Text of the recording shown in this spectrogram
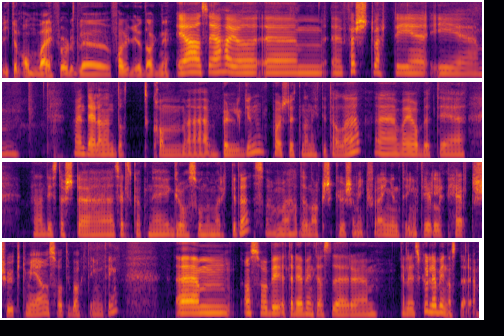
gikk en omvei før du ble farge-Dagny. Ja, altså jeg har jo eh, først vært i, i um, Var en del av den dotcom-bølgen på slutten av 90-tallet. uh, hvor jeg jobbet i en av de største selskapene i gråsonemarkedet, som hadde en aksjekurs som gikk fra ingenting til helt sjukt mye, og så tilbake til ingenting. Um, og så etter det begynte jeg å studere Eller skulle jeg begynne å studere.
